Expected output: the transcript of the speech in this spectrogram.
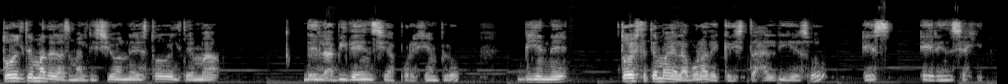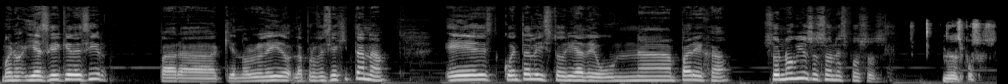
Todo el tema de las maldiciones, todo el tema de la evidencia, por ejemplo, viene todo este tema de la bola de cristal y eso es herencia gitana. Bueno, y es que hay que decir, para quien no lo ha leído, la profecía gitana es, cuenta la historia de una pareja. ¿Son novios o son esposos? No esposos.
